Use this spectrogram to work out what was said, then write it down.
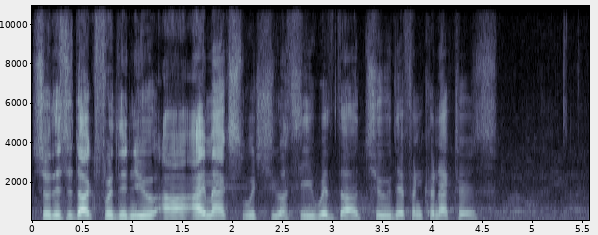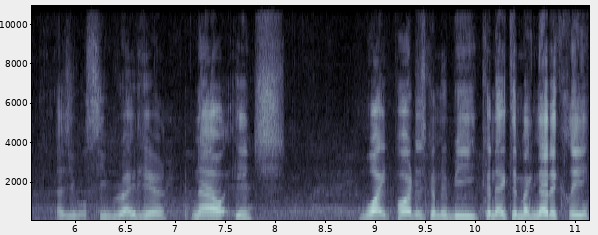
So this is a dock for the new uh, iMacs, which you'll see with uh, two different connectors, as you will see right here. Now, each white part is going to be connected magnetically.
